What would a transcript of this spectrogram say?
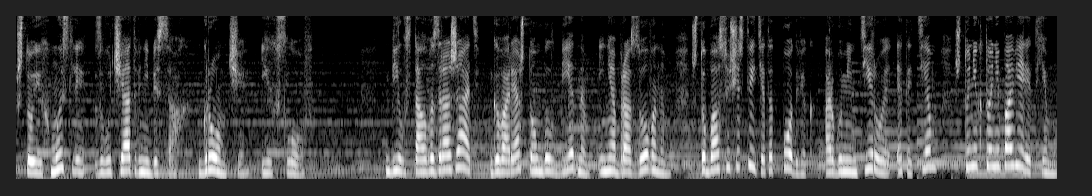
что их мысли звучат в небесах громче их слов. Билл стал возражать, говоря, что он был бедным и необразованным, чтобы осуществить этот подвиг, аргументируя это тем, что никто не поверит ему.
